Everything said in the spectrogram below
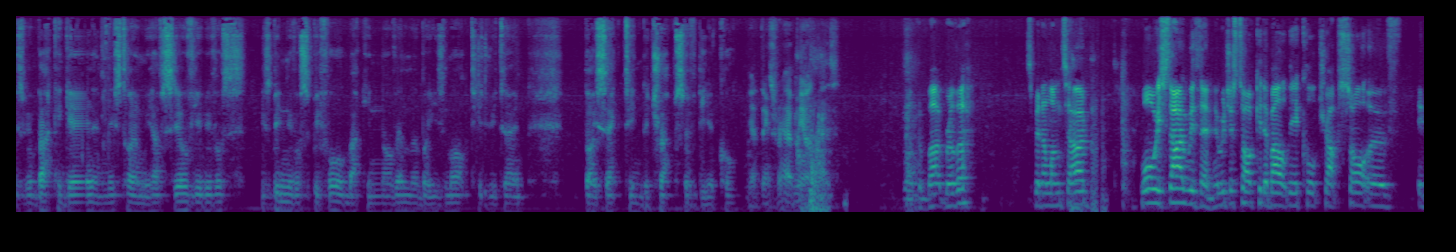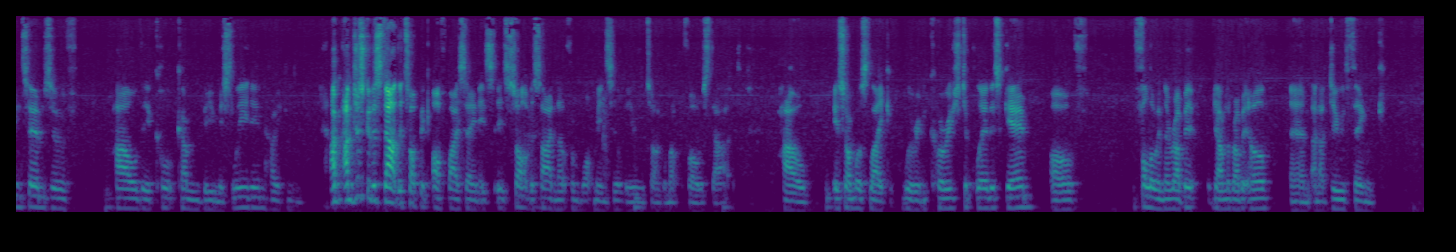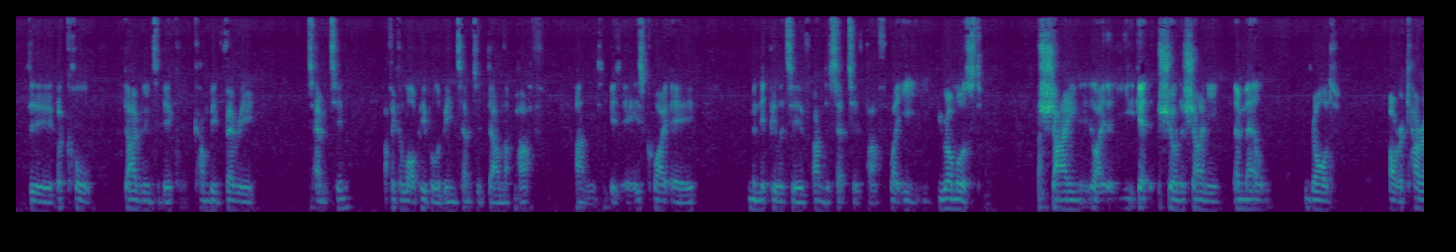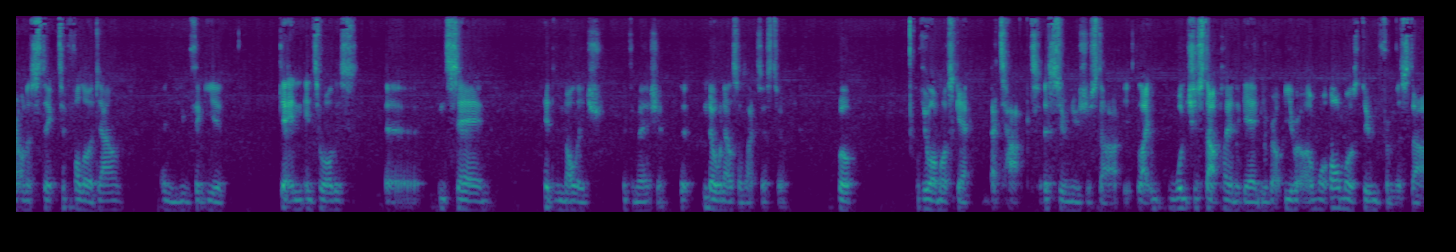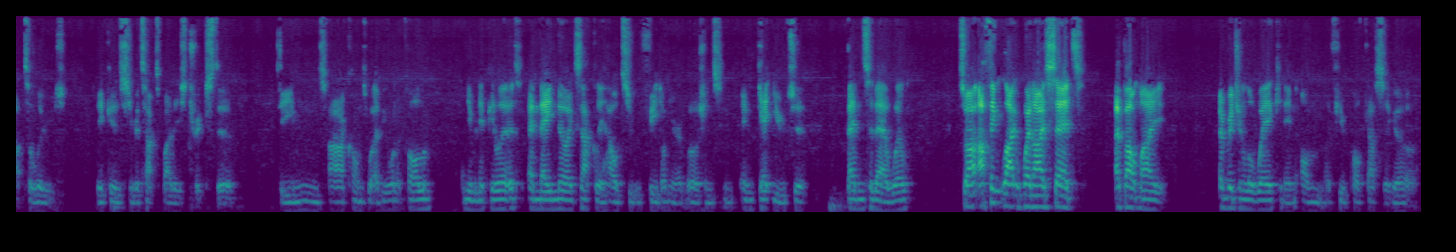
guys, we're back again, and this time we have Silviu with us. He's been with us before back in November, but he's marked his return dissecting the traps of the occult. Yeah, thanks for having me on, guys. Welcome back, brother. It's been a long time. What we started with then, we were just talking about the occult traps, sort of in terms of how the occult can be misleading, how you can. I'm, I'm just going to start the topic off by saying it's, it's sort of a side note from what me and Silviu were talking about before we started how it's almost like we're encouraged to play this game of following the rabbit down the rabbit hole. Um, and I do think the occult, diving into the occult, can be very tempting. I think a lot of people have been tempted down that path, and it, it is quite a manipulative and deceptive path. Like you, you almost shine, like you get shown a shiny a metal rod or a carrot on a stick to follow down, and you think you're getting into all this uh, insane hidden knowledge information that no one else has access to. But you almost get attacked as soon as you start. Like once you start playing the game, you're you're almost doomed from the start to lose because you're attacked by these trickster demons, archons, whatever you want to call them, and you're manipulated, and they know exactly how to feed on your emotions and, and get you to bend to their will. So I, I think, like when I said about my original awakening on a few podcasts ago,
